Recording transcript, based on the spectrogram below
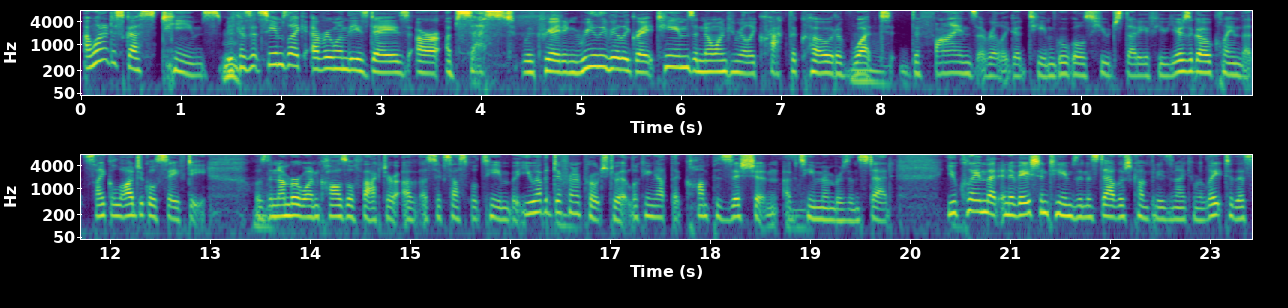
I want to discuss teams mm. because mm. it seems like everyone these days are obsessed with creating really, really great teams, and no one can really crack the code of what mm. defines a really good team. Google's huge study a few years ago claimed that psychological safety was mm. the number one causal factor of a successful team, but you have a different mm. approach to it, looking at the composition of team members instead. You claim that innovation teams in established companies, and I can relate to this,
